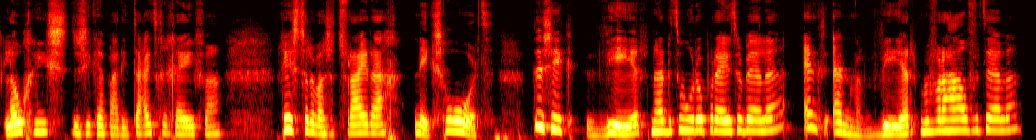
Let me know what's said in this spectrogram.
logisch. Dus ik heb haar die tijd gegeven. Gisteren was het vrijdag, niks gehoord. Dus ik weer naar de tour operator bellen. En, en weer mijn verhaal vertellen.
